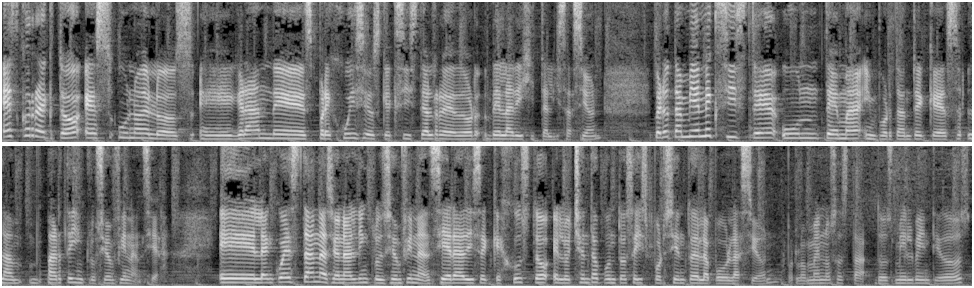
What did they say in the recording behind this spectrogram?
Es correcto, es uno de los eh, grandes prejuicios que existe alrededor de la digitalización. Pero también existe un tema importante que es la parte de inclusión financiera. Eh, la encuesta nacional de inclusión financiera dice que justo el 80.6% de la población, por lo menos hasta 2022,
